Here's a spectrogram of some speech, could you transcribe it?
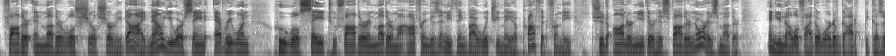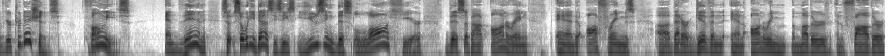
father and mother will surely die. Now you are saying, Everyone who will say to father and mother, My offering is anything by which you made a profit from me, should honor neither his father nor his mother. And you nullify the word of God because of your traditions. Phonies. And then, so, so what he does is he's using this law here, this about honoring and offerings uh, that are given and honoring mother and father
